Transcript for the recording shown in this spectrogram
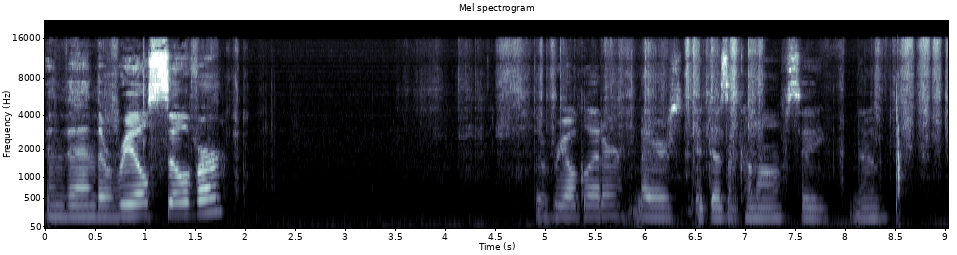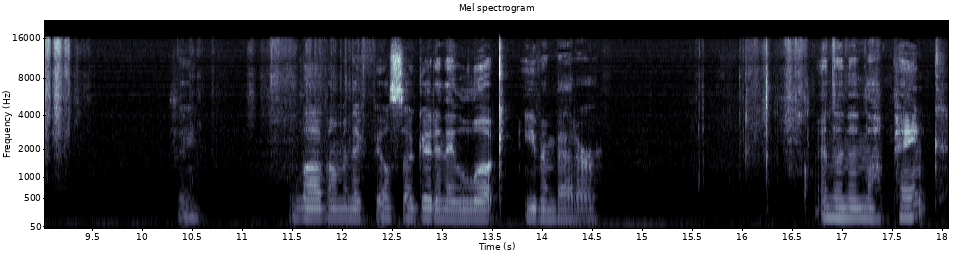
And then the real silver the real glitter, there's, it doesn't come off, see, no, see, love them, and they feel so good, and they look even better. And then in the pink,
